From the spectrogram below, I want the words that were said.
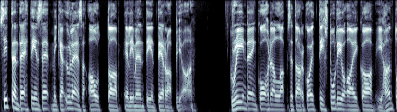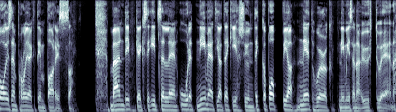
Sitten tehtiin se, mikä yleensä auttaa, eli mentiin terapiaan. Green Dayn kohdalla se tarkoitti studioaikaa ihan toisen projektin parissa. Bändi keksi itselleen uudet nimet ja teki syntikkapoppia Network-nimisenä yhtyeenä.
